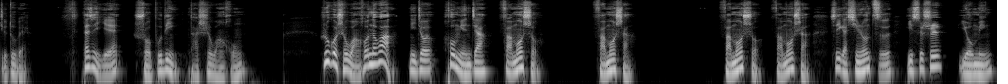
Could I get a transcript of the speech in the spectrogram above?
，YouTuber。但是也说不定他是网红。如果是网红的话，你就后面加 famoso、famosa、famoso、famosa 是一个形容词，意思是有名、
